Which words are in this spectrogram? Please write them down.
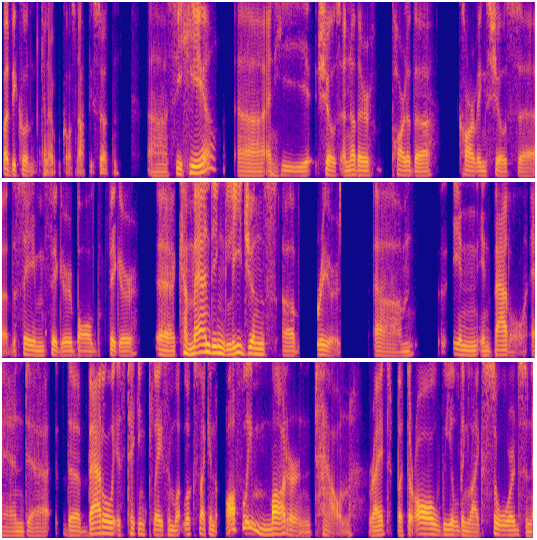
but we could, can of course not be certain. Uh, see here, uh, and he shows another part of the carvings shows uh, the same figure, bald figure, uh, commanding legions of warriors um, in in battle, and uh, the battle is taking place in what looks like an awfully modern town, right? But they're all wielding like swords and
